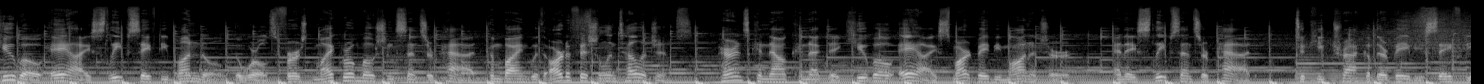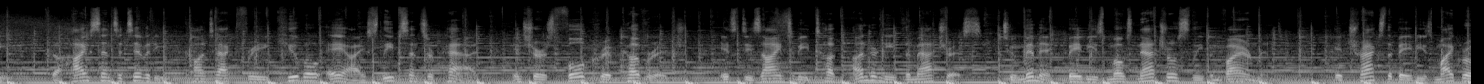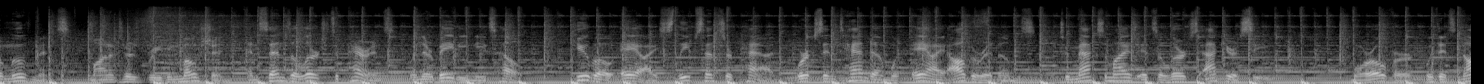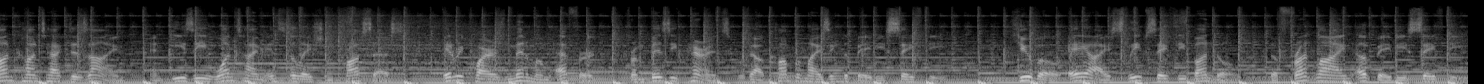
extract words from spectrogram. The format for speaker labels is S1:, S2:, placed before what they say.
S1: Cubo AI Sleep Safety Bundle, the world's first micro motion sensor pad combined with artificial intelligence. Parents can now connect a Cubo AI Smart Baby Monitor and a sleep sensor pad to keep track of their baby's safety. The high sensitivity, contact free Cubo AI Sleep Sensor Pad ensures full crib coverage. It's designed to be tucked underneath the mattress to mimic baby's most natural sleep environment. It tracks the baby's micro movements, monitors breathing motion, and sends alerts to parents when their baby needs help. Cubo AI Sleep Sensor Pad works in tandem with AI algorithms to maximize its alerts accuracy. Moreover, with its non-contact design and easy one-time installation process, it requires minimum effort from busy parents without compromising the baby's safety. Cubo AI Sleep Safety Bundle, the front line of baby safety.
